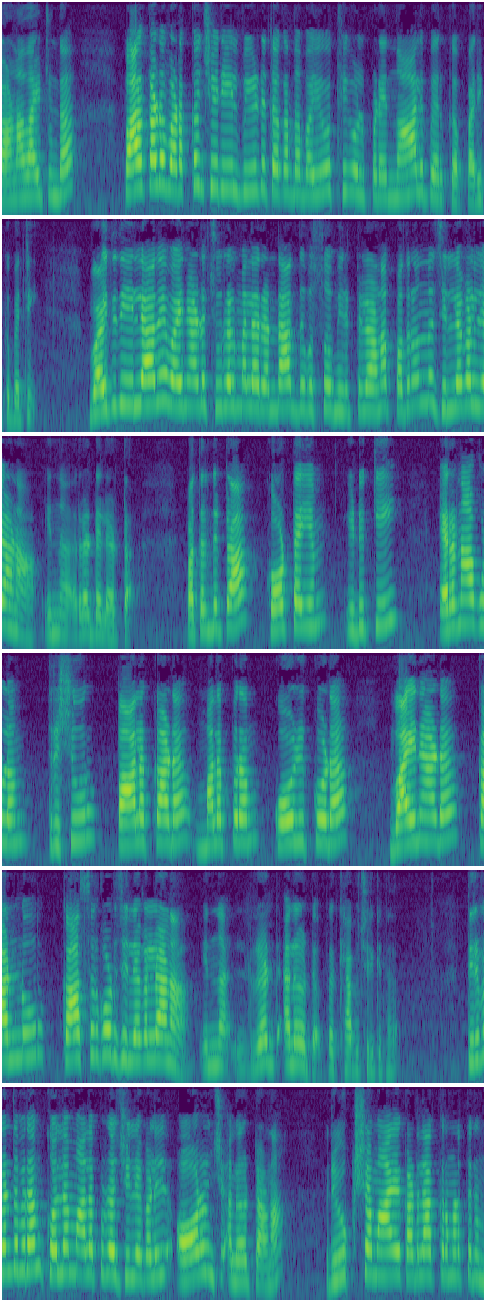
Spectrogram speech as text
കാണാതായിട്ടുണ്ട്. പാലക്കാട് വടക്കഞ്ചേരിയിൽ വീട് തകർന്ന വയോധിക ഉൾപ്പെടെ നാല് പേർക്ക് പരിക്ക് പറ്റി. വൈദ്യുതി ഇല്ലാതെ വയനാട് ചുരൽമല രണ്ടാം ദിവസവും ഇരുട്ടിലാണ്. പതിനൊന്ന് ജില്ലകളിലാണ് ഇന്ന് റെഡ് അലർട്ട്. പത്തനംതിട്ട കോട്ടയം ഇടുക്കി എറണാകുളം തൃശൂർ പാലക്കാട് മലപ്പുറം കോഴിക്കോട് വയനാട് കണ്ണൂർ കാസർഗോഡ് ജില്ലകളിലാണ് ഇന്ന് റെഡ് അലേർട്ട് പ്രഖ്യാപിച്ചിരിക്കുന്നത്. തിരുവനന്തപുരം കൊല്ലം ആലപ്പുഴ ജില്ലകളിൽ ഓറഞ്ച് അലേർട്ടാണ്. രൂക്ഷമായ കടലാക്രമണത്തിനും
